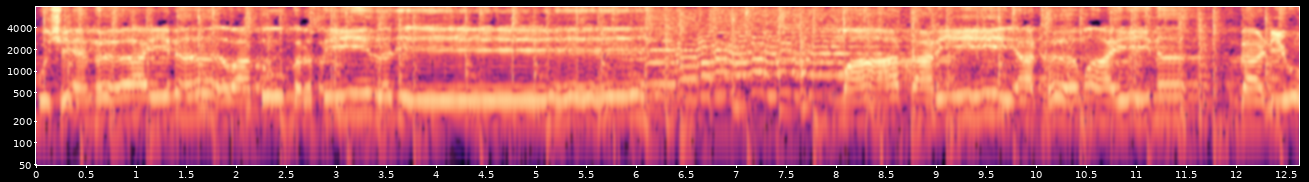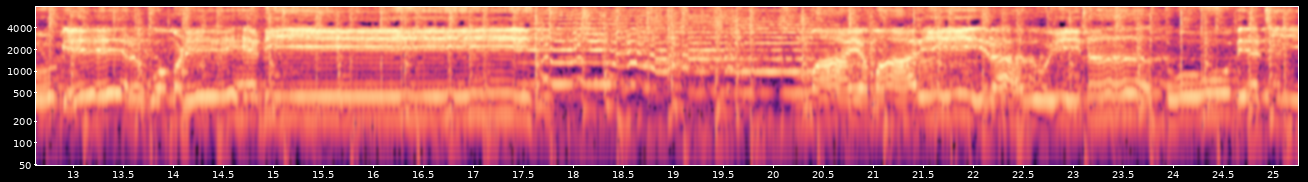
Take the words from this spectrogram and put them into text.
કુશેંગ આઈને વાતો કરતી જજે મા તારી આઠ આઈને ગાડીઓ ઘેર ગોમડે હેડી. માય મારી રાહ જોઈને તું બેઠી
